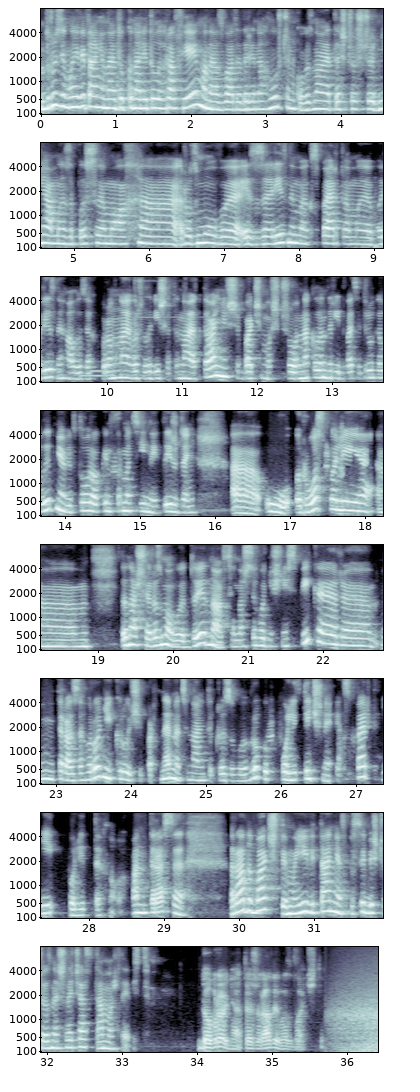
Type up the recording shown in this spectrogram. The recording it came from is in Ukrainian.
Друзі, мої вітання на youtube каналі Телеграф Є. Мене звати Даріна Глущенко. Ви знаєте, що щодня ми записуємо е, розмови з різними експертами в різних галузях про найважливіше та найактуальніше. Бачимо, що на календарі 22 липня, вівторок, інформаційний тиждень е, у розпалі. Е, до нашої розмови доєднався наш сьогоднішній спікер Тарас Загородній, керуючий партнер національної антикризової групи, політичний експерт і політтехнолог. Пане Тарасе. Рада бачити мої вітання. Спасибі, що знайшли час та можливість. Доброго дня, теж радий вас бачити.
